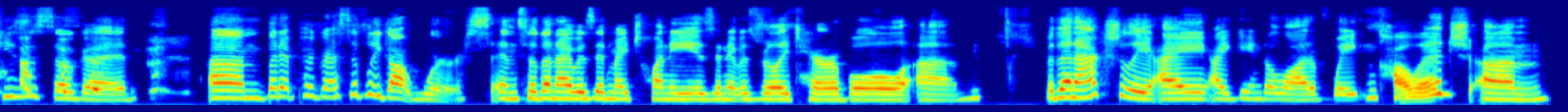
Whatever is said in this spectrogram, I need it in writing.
cheese is so good. Um, but it progressively got worse. And so then I was in my 20s and it was really terrible. Um, but then actually, I, I gained a lot of weight in college. Um,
